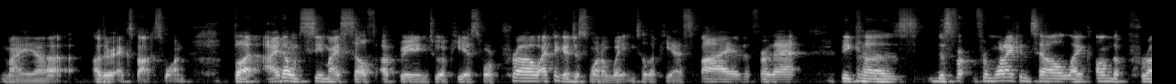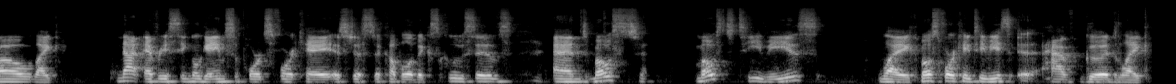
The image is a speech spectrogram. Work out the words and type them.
my uh, other Xbox One, but I don't see myself upgrading to a PS4 Pro. I think I just want to wait until the PS5 for that because this, from what I can tell, like on the Pro, like not every single game supports 4K. It's just a couple of exclusives, and most most TVs, like most 4K TVs, eh, have good like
